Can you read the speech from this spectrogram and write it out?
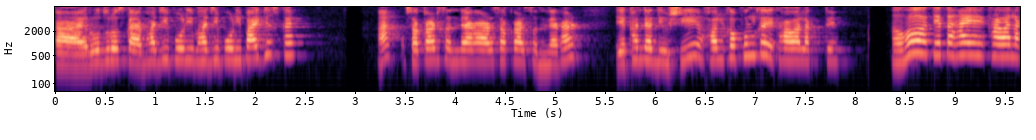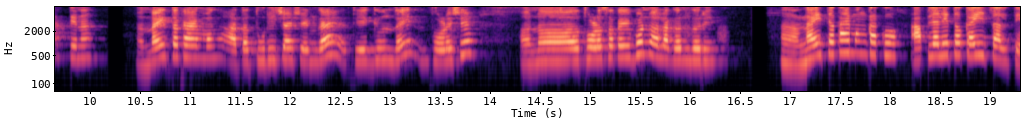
काय रोज रोज काय भाजी पोळी भाजी पोळी पाहिजेच काय? हा सकाळ संध्याकाळ सकाळ संध्याकाळ. एखाद्या दिवशी हलकं फुलकंही खावा लागते. हो ते तर आहे खावा लागते ना. नाही तर काय मग आता तुरीच्या शेंगा ते घेऊन जाईन थोडेसे. आणि थोडंसं काही बनवा लागन घरी. नाही तर काय मग काकू? आपल्याला तर काही चालते.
